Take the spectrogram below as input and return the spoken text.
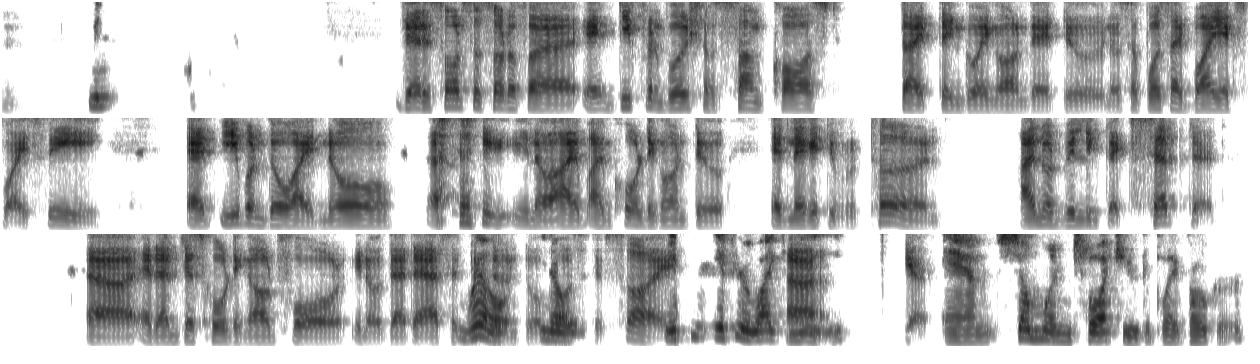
Hmm. I mean, there is also sort of a, a, different version of sunk cost type thing going on there too. You know, suppose I buy X, Y, C, and even though I know, you know, I'm, I'm holding on to a negative return, I'm not willing to accept it. Uh, and I'm just holding out for you know that asset well, to turn to a you know, positive side. If, if you're like uh, me, yeah, and someone taught you to play poker,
